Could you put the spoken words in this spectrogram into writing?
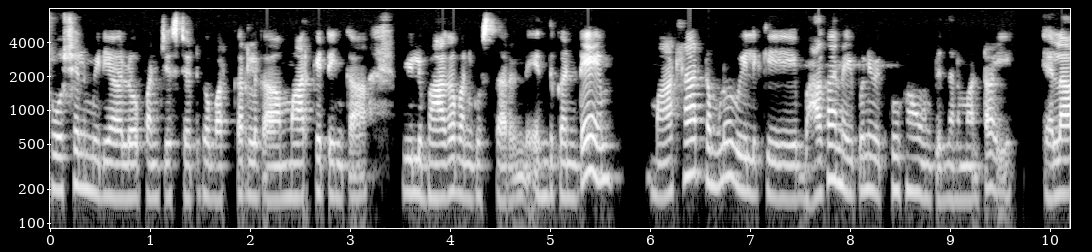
సోషల్ మీడియాలో పనిచేసేటట్టుగా వర్కర్లుగా మార్కెటింగ్గా వీళ్ళు బాగా పనికొస్తారండి. ఎందుకంటే మాట్లాడటంలో వీళ్ళకి బాగా నైపుణ్యం ఎక్కువగా ఉంటుందన్నమాట. ఎలా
